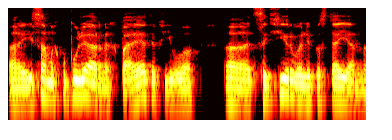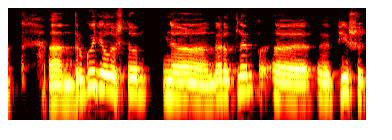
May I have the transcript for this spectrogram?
э, из самых популярных поэтов. Его Э, цитировали постоянно. А, другое дело, что э, Гарольд Лэмп э, пишет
